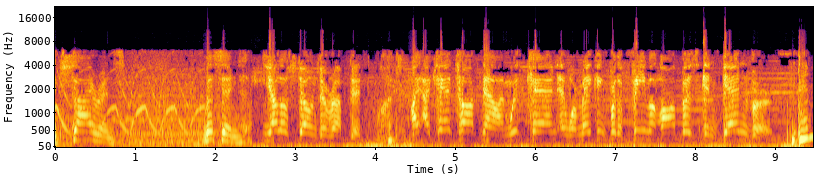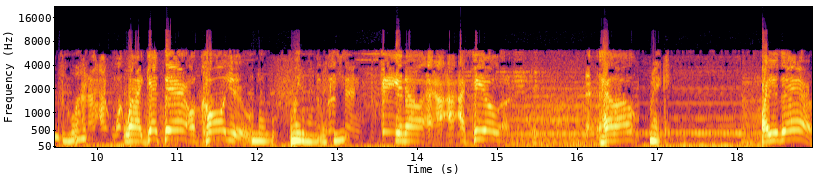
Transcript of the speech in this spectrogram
It's sirens. Listen, Yellowstone's erupted. What? I, I can't talk now. I'm with Ken, and we're making for the FEMA office in Denver. Denver, what? I, I- when I get there, I'll call you. Oh, no, wait a minute, Rick. Are you... Listen, you know, I, I- I feel. Uh, hello? Rick. Are you there?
